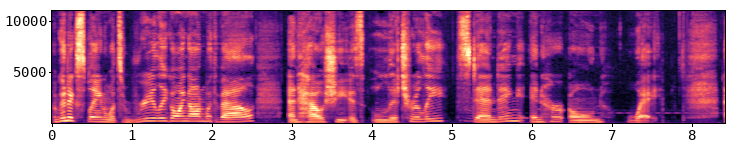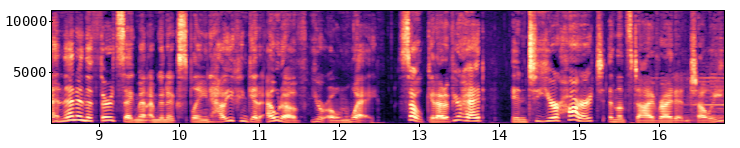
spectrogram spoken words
I'm going to explain what's really going on with Val and how she is literally standing in her own way. And then in the third segment, I'm going to explain how you can get out of your own way. So get out of your head, into your heart, and let's dive right in, shall we?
